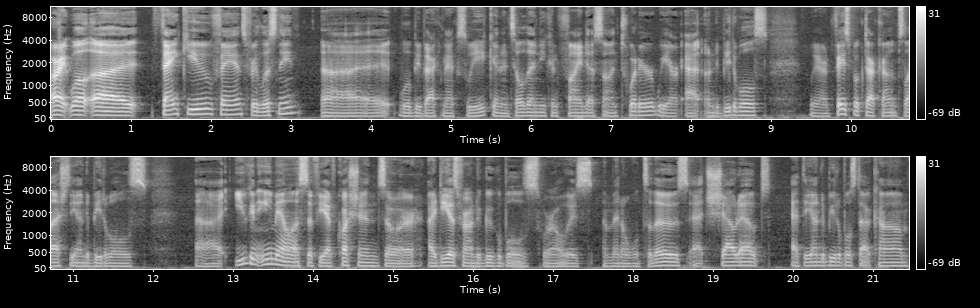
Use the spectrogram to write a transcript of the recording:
All right. Well, uh, thank you, fans, for listening. Uh, we'll be back next week. And until then, you can find us on Twitter. We are at Undebeatables. We are on Facebook.com slash The Undebeatables. Uh, you can email us if you have questions or ideas for Undegoogleables. We're always amenable to those at shoutout at theundebeatables.com.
